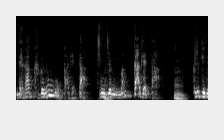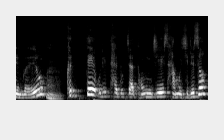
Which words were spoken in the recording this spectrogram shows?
내가 그거는 못 가겠다 김정일만 까겠다 음, 그렇게 된 거예요. 음, 그때 우리 탈북자 동지의 사무실에서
